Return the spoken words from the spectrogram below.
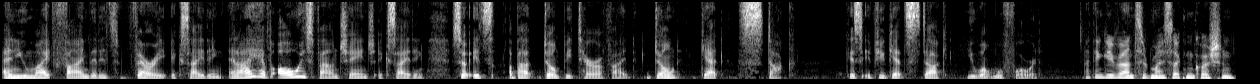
And you might find that it's very exciting. And I have always found change exciting. So it's about don't be terrified. Don't get stuck. Because if you get stuck, you won't move forward. I think you've answered my second question.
